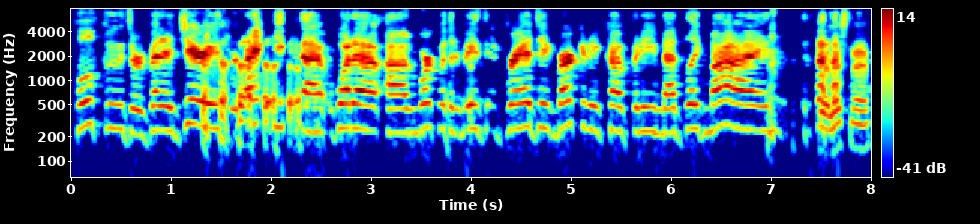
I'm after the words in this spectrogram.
whole foods or ben and jerry's or nike that want to um, work with an amazing branding marketing company meddling Mind. we're listening.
